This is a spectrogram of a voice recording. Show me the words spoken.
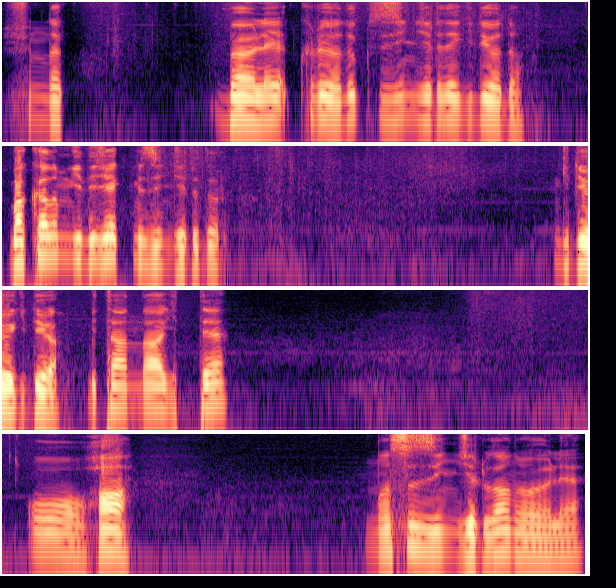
Şunu da böyle kırıyorduk. Zinciri de gidiyordu. Bakalım gidecek mi zinciri? Dur. Gidiyor gidiyor. Bir tane daha gitti. Oha. Nasıl zincir lan öyle?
